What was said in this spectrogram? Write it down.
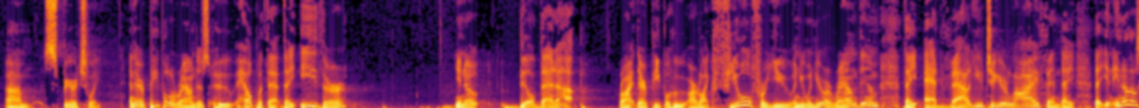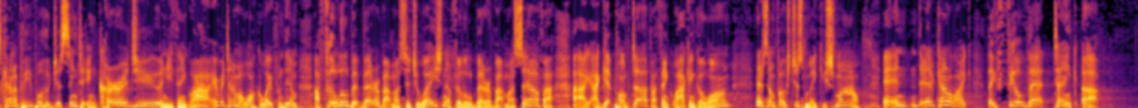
um, spiritually. And there are people around us who help with that. They either, you know, build that up right? There are people who are like fuel for you, and you when you're around them, they add value to your life, and they, they you know those kind of people who just seem to encourage you, and you think, wow, every time I walk away from them, I feel a little bit better about my situation, I feel a little better about myself, I, I, I get pumped up, I think, well, I can go on. And some folks just make you smile, and, and they're kind of like they fill that tank up.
